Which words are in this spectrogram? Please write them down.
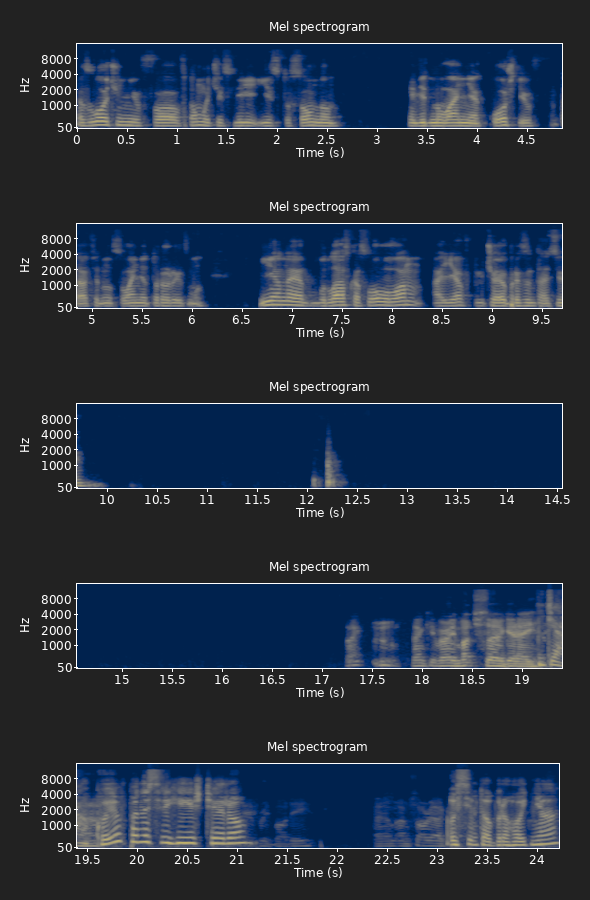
злочинів, в тому числі і стосовно відмивання коштів та фінансування тероризму. Яне, будь ласка, слово вам, а я включаю презентацію. Thank you very much, Sergey. Дякую, пане Сергію, щиро. Um, Усім доброго дня.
